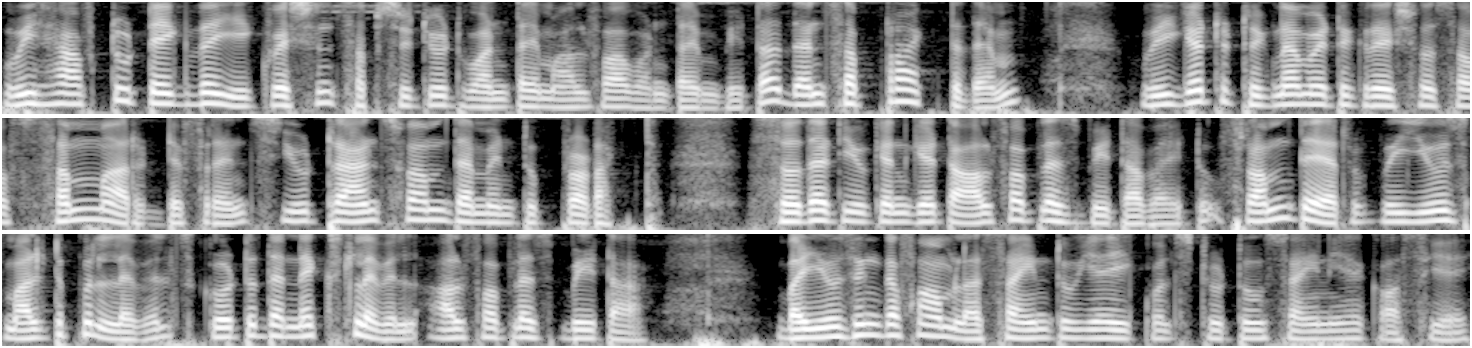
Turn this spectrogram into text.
we have to take the equation substitute one time alpha one time beta then subtract them. We get trigonometric ratios of sum or difference. You transform them into product so that you can get alpha plus beta by 2 from there we use multiple levels. Go to the next level alpha plus beta by using the formula sine 2a equals to 2 sine a cos a.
